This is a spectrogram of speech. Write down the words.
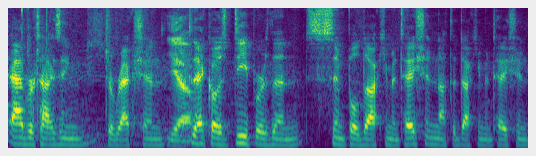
advertising direction Yeah. that goes deeper than simple documentation, not the documentation.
